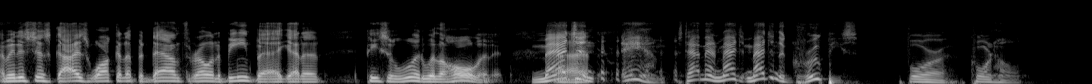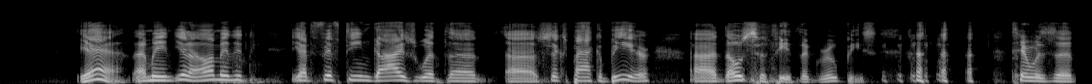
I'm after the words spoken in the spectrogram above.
I mean, it's just guys walking up and down throwing a beanbag at a piece of wood with a hole in it. Imagine, Uh, damn, stat man, imagine, imagine the groupies for cornhole. Yeah, I mean, you know, I mean, it, you got 15 guys with uh, a six pack of beer. Uh, those would be the groupies. there was a,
